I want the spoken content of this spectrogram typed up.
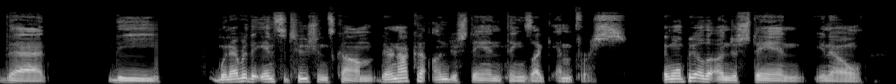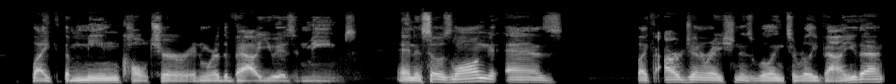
that the, whenever the institutions come, they're not going to understand things like Emphas. They won't be able to understand, you know, like the meme culture and where the value is in memes. And so as long as like our generation is willing to really value that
